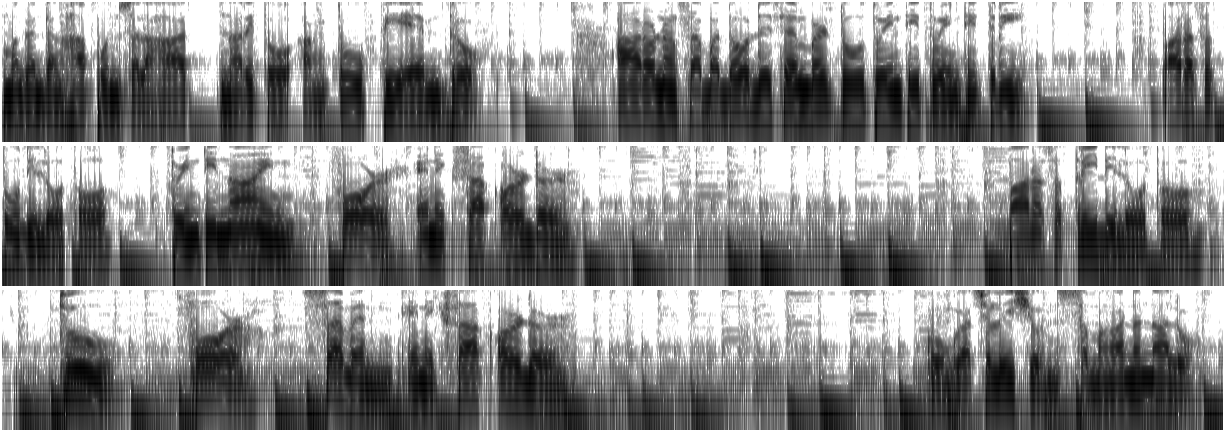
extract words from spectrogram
Magandang hapon sa lahat. Narito ang 2pm draw. Araw ng Sabado, December 2, 2023. Para sa 2D Lotto, 29, 4 in exact order. Para sa 3D Lotto, 2, 4, 7 in exact order. Congratulations sa mga nanalo.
